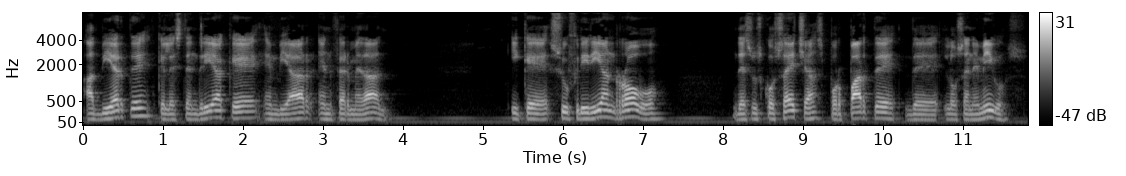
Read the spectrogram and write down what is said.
advierte que les tendría que enviar enfermedad y que sufrirían robo de sus cosechas por parte de los enemigos.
